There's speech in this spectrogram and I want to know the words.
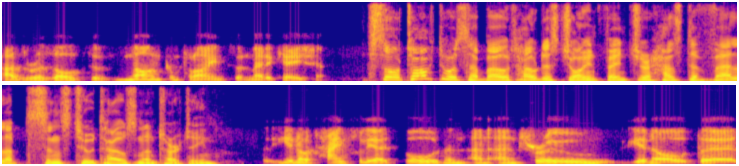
as a result of non-compliance with medication. So talk to us about how this joint venture has developed since 2013. You know, thankfully, I suppose, and, and, and through, you know, the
